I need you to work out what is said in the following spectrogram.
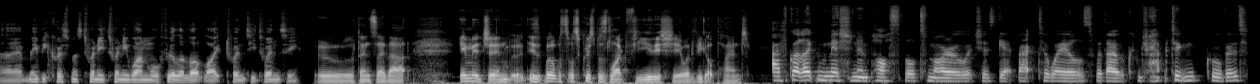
uh, maybe Christmas 2021 will feel a lot like 2020. Oh, don't say that. Imogen, what's, what's Christmas like for you this year? What have you got planned? I've got like Mission Impossible tomorrow, which is get back to Wales without contracting COVID.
